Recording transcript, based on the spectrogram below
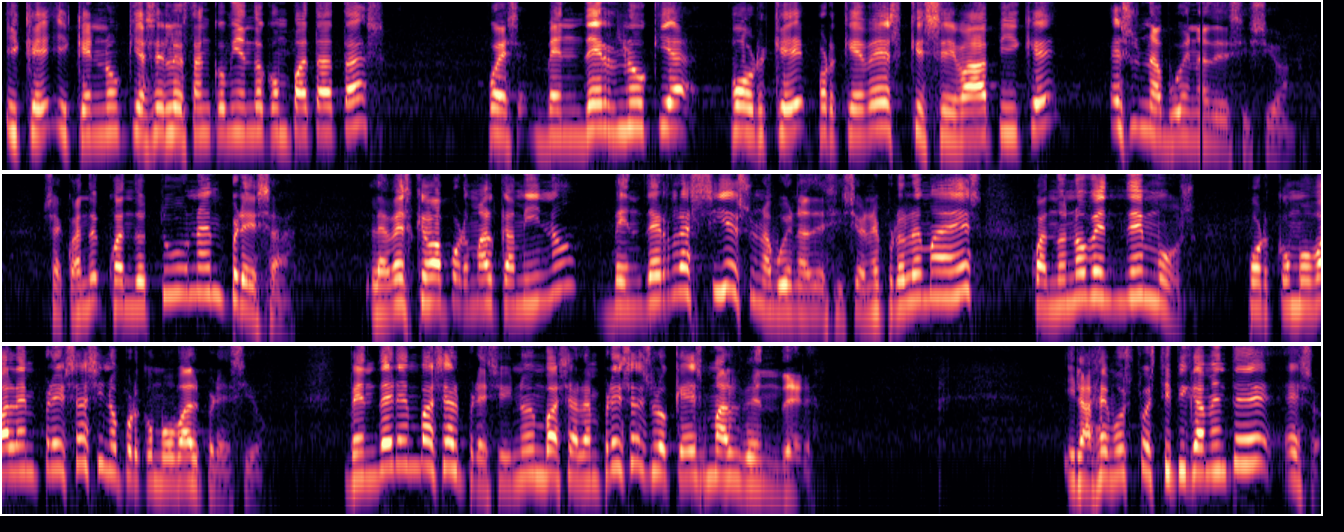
y que, y que Nokia se lo están comiendo con patatas, pues vender Nokia porque, porque ves que se va a pique es una buena decisión. O sea, cuando, cuando tú una empresa la ves que va por mal camino, venderla sí es una buena decisión. El problema es cuando no vendemos por cómo va la empresa, sino por cómo va el precio. Vender en base al precio y no en base a la empresa es lo que es mal vender. Y lo hacemos pues típicamente eso.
